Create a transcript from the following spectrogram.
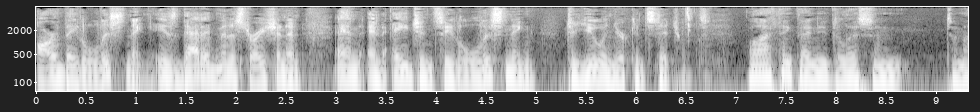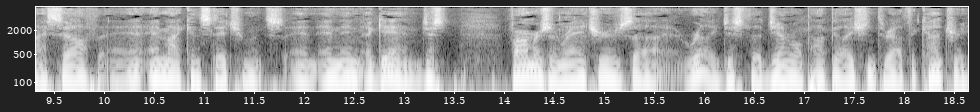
are they listening? Is that administration and, and an agency listening to you and your constituents? Well, I think they need to listen to myself and, and my constituents, and and then again, just farmers and ranchers, uh, really just the general population throughout the country.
